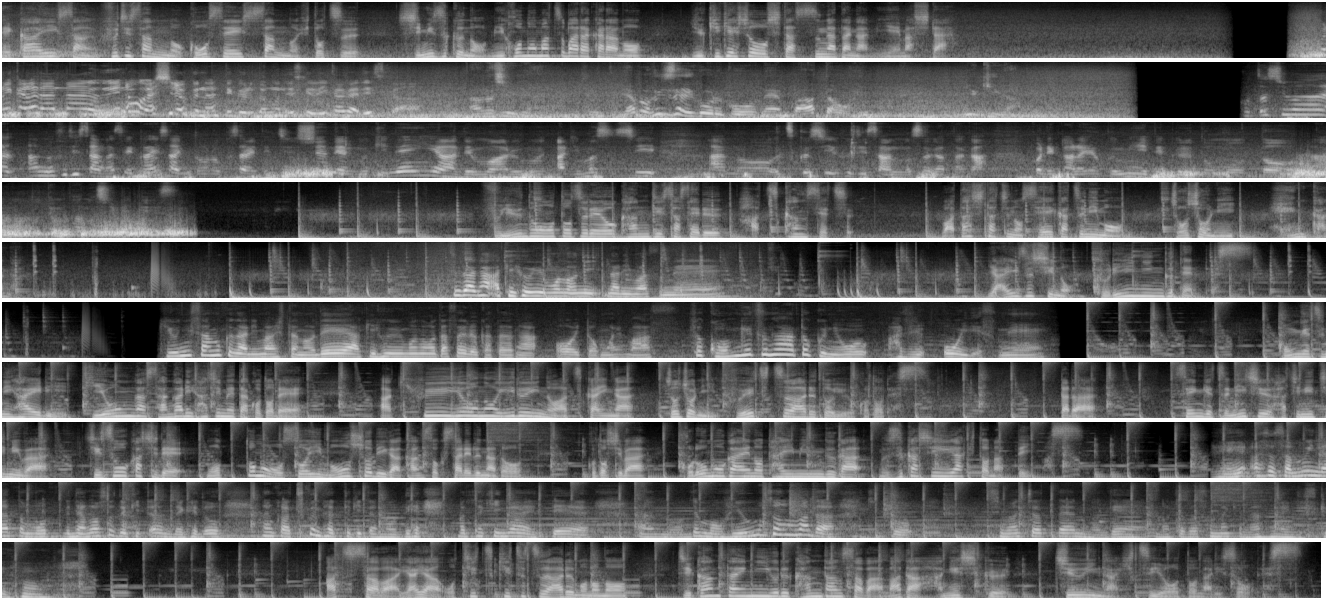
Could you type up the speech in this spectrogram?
世界遺産富士山の構成資産の一つ清水区の三保松原からも雪化粧した姿が見えました。これからだんだん上の方が白くなってくると思うんですけどいかがですか？楽しみやっぱ富士山イコールこうねやっぱあった方がいい雪が。今年はあの富士山が世界遺産に登録されて10周年の記念イヤーでもあるありますしあの美しい富士山の姿がこれからよく見えてくると思うとと楽しみです。冬の訪れを感じさせる初冠雪。私たちの生活にも徐々に変化が。こちらが秋冬物になりますね。焼津市のクリーニング店です。急に寒くなりましたので秋冬物を出される方が多いと思います。そう今月が特に多いですね今月に入り気温が下がり始めたことで秋冬用の衣類の扱いが徐々に増えつつあるということです。ただ先月28日には静岡市で最も遅い猛暑日が観測されるなど今年は衣替えのタイミングが難しい秋となっています。ね、朝寒いなと思って長袖着たんだけどなんか暑くなってきたのでまた着替えてあのでも冬物まだちょっとしまっちゃってあるのでまた出さなきゃなんないんですけど。暑さはやや落ち着きつつあるものの時間帯による寒暖差はまだ激しく注意が必要となりそうです。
